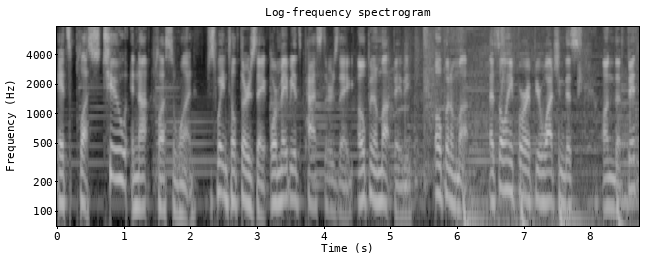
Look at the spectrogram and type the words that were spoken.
it's plus two and not plus one. Just wait until Thursday, or maybe it's past Thursday. Open them up, baby. Open them up. That's only for if you're watching this on the 5th,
